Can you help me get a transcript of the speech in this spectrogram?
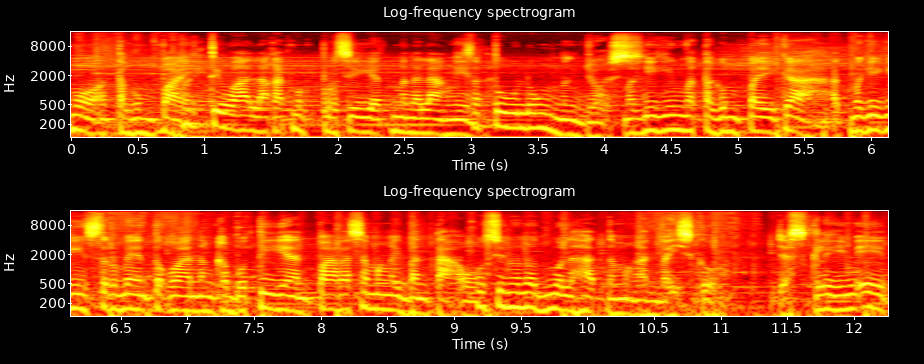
mo ang tagumpay. Magtiwala ka at magpursige at manalangin sa tulong ng Diyos. Magiging matagumpay ka at magiging instrumento ka ng kabutihan para sa mga ibang tao. Kung sinunod mo lahat ng mga advice ko, just claim it.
